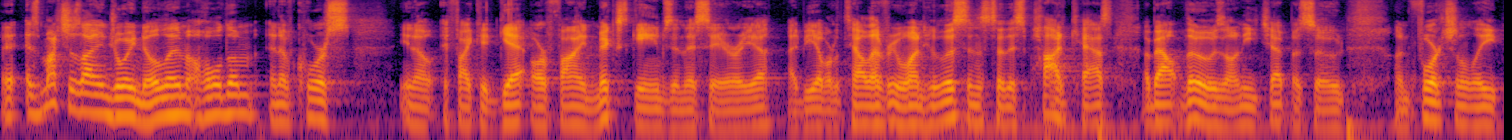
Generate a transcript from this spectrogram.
As much as I enjoy no limit hold'em, and of course, you know, if I could get or find mixed games in this area, I'd be able to tell everyone who listens to this podcast about those on each episode. Unfortunately,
